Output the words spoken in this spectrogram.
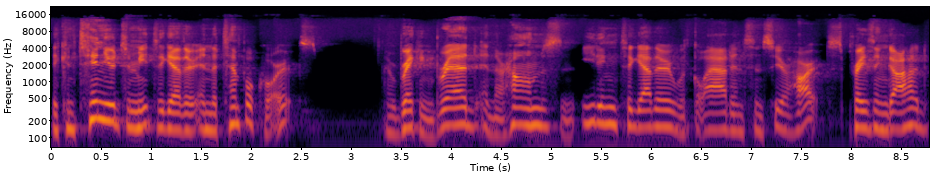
they continued to meet together in the temple courts. They were breaking bread in their homes and eating together with glad and sincere hearts, praising God,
